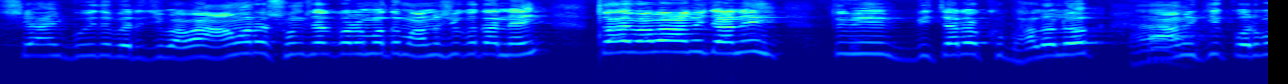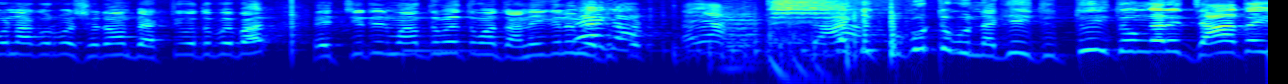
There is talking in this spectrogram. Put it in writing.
সে আমি বুঝতে পেরেছি বাবা। আমারও সংসার করার মতো মানসিকতা নেই। তাই বাবা আমি জানি তুমি বিচারক খুব ভালো লোক। আমি কি করব না করব সেটা আমার ব্যক্তিগত ব্যাপার। এই চিঠির মাধ্যমে তোমার জানিয়ে গেলে কুকুর টুকুর নাকি? তুই- তুই দোঙ্গারে যা তাই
